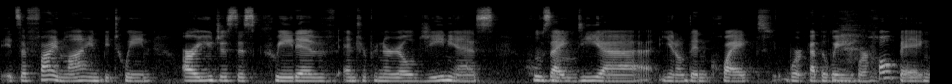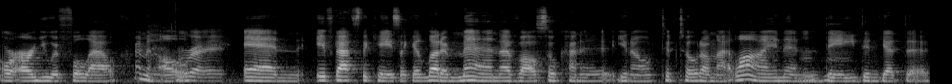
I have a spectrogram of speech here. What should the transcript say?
it's a fine line between are you just this creative entrepreneurial genius whose mm-hmm. idea you know didn't quite work out the way you were hoping or are you a full out criminal? Right. And if that's the case like a lot of men have also kind of you know tiptoed on that line and mm-hmm. they didn't get the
